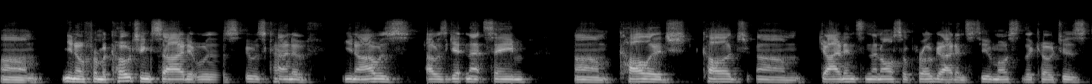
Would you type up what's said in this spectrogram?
um, you know, from a coaching side, it was it was kind of you know I was I was getting that same um, college college um, guidance and then also pro guidance too. Most of the coaches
